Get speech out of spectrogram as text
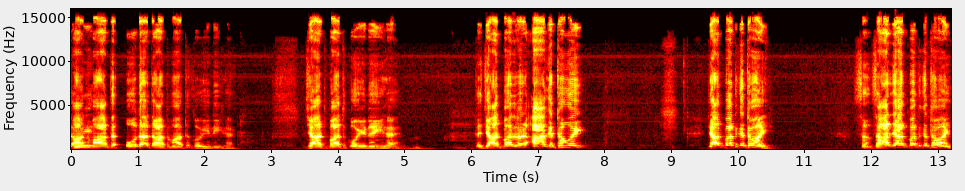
ਤਾਤਮਾਤ ਉਹਦਾ ਤਾਤਮਾਤ ਕੋਈ ਨਹੀਂ ਹੈ। ਜਾਤ ਪਾਤ ਕੋਈ ਨਹੀਂ ਹੈ। ਤੇ ਜਾਤ ਪਾਤ ਫਿਰ ਆ ਕਿੱਥੋਂ ਗਈ ਜਾਤ ਪਾਤ ਕਿੱਥੋਂ ਆਈ? ਸੰਸਾਰ ਜਾਤ ਪਾਤ ਕਿੱਥੋਂ ਆਈ?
